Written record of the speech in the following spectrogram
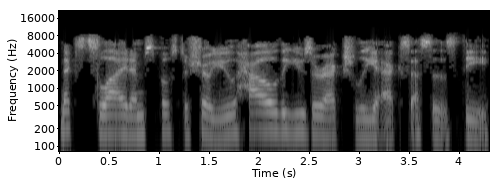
next slide I'm supposed to show you how the user actually accesses the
